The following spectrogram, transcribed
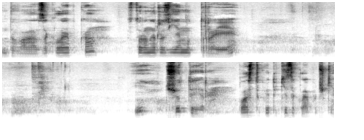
два заклепка, сторони роз'єму, три і чотири. Пластикові такі заклепочки.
